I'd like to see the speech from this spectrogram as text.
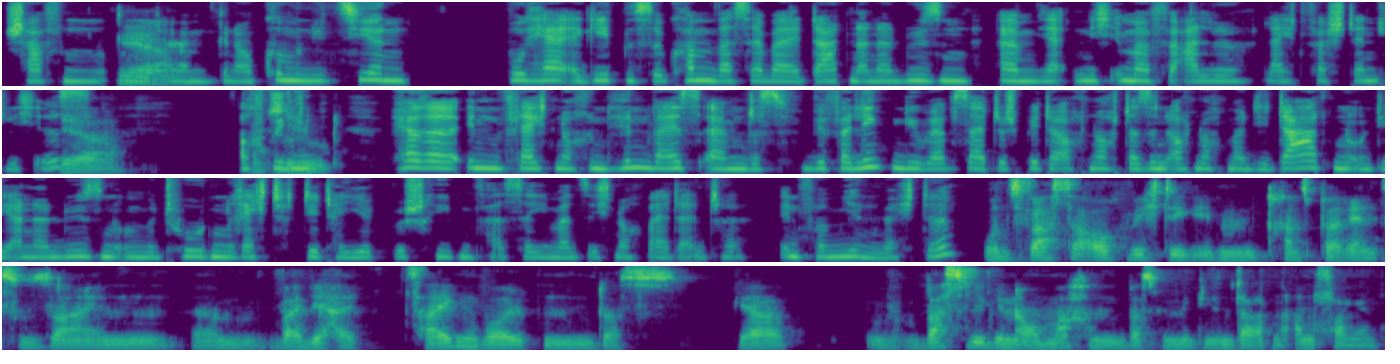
schaffen und ja. ähm, genau kommunizieren, woher Ergebnisse kommen, was ja bei Datenanalysen ähm, ja nicht immer für alle leicht verständlich ist. Ja. Auch Absolut. für die HörerInnen vielleicht noch ein Hinweis, ähm, dass wir verlinken die Webseite später auch noch. Da sind auch nochmal die Daten und die Analysen und Methoden recht detailliert beschrieben, falls da jemand sich noch weiter informieren möchte. Uns war es da auch wichtig, eben transparent zu sein, ähm, weil wir halt zeigen wollten, dass ja was wir genau machen, was wir mit diesen Daten anfangen.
